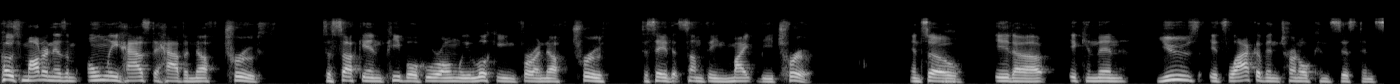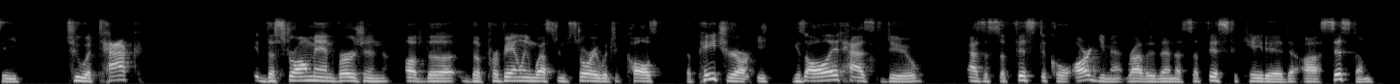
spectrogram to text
postmodernism only has to have enough truth to suck in people who are only looking for enough truth to say that something might be true. And so it uh it can then use its lack of internal consistency to attack the straw man version of the the prevailing western story which it calls the patriarchy because all it has to do as a sophistical argument rather than a sophisticated uh, system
